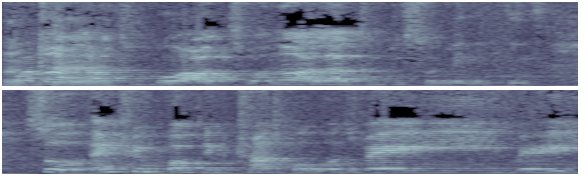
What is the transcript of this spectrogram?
We're not allowed to go out. We're not allowed to do so many things. So entering public transport was very, very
